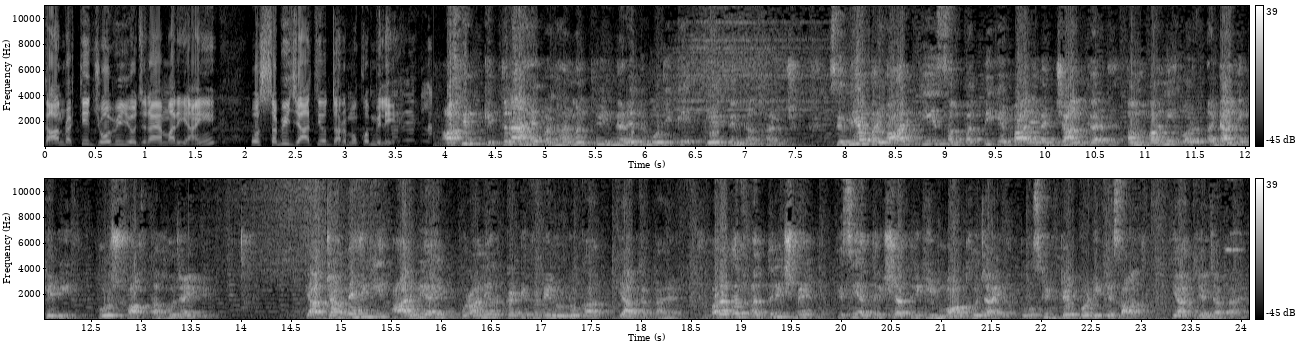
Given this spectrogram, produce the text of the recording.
काम रखती जो भी योजनाएँ हमारी आई, वो सभी जातियों धर्मों को मिली आखिर कितना है प्रधानमंत्री नरेंद्र मोदी के एक दिन का खर्च? सिंधिया परिवार की संपत्ति के बारे में जानकर अंबानी और अडानी के भी होश फाख्ता हो जाएँगे। क्या आप जानते हैं कि आरबीआई पुराने और कटे फटे नोटों का क्या करता है? और अगर अंतरिक्ष में किसी अंतरिक्ष यात्री की मौत हो जाए तो उसकी डेड बॉडी के साथ क्या किया जाता है?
